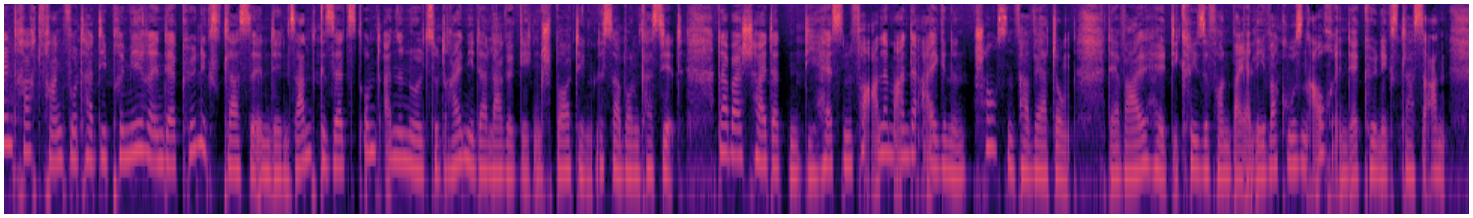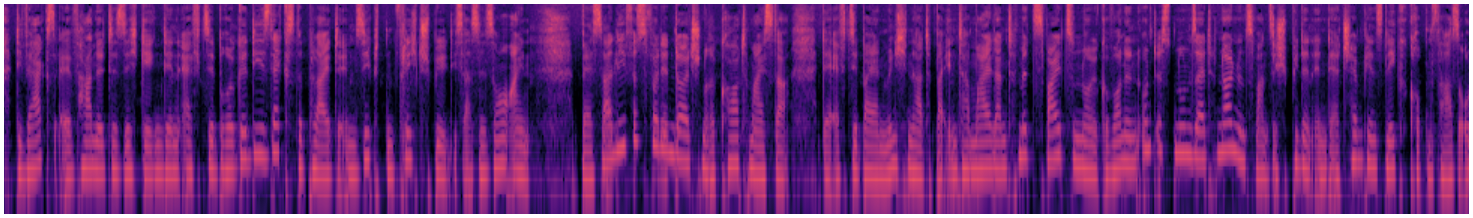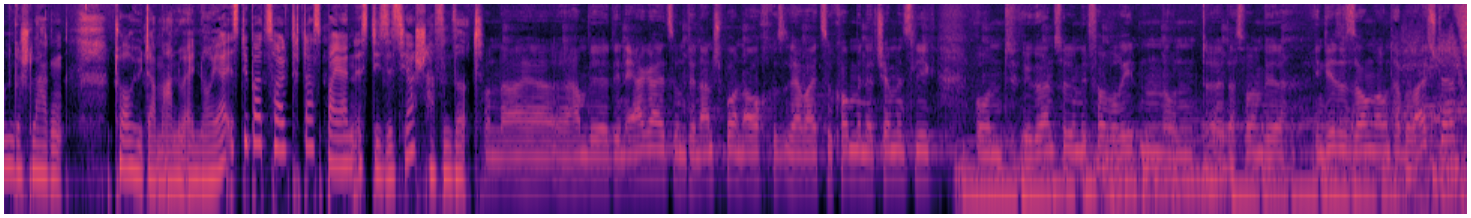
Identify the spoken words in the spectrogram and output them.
Eintracht Frankfurt hat die Premiere in der Königsklasse in den Sand gesetzt und eine 0 zu 3 Niederlage gegen Sporting Lissabon kassiert. Dabei scheiterten die Hessen vor allem an der eigenen Chancenverwertung. Derweil hält die Krise von Bayer Leverkusen auch in der Königsklasse an. Die Werkself handelte sich gegen den FC Brügge die sechste Pleite im siebten Pflichtspiel dieser Saison ein. Besser lief es für den deutschen Rekordmeister. Der FC Bayern München hat bei Inter Mailand mit 2 zu 0 gewonnen und ist nun seit 29 Spielen in der Champions League Gruppenphase ungeschlagen. Torhüter Manuel Neuer ist überzeugt, dass Bayern es dieses Jahr schaffen wird. Von daher äh, haben wir den Ehrgeiz und den Ansporn auch sehr weit zu kommen in der Champions League und wir gehören zu den Mitfavoriten und äh, das wollen wir in dieser Saison unter Beweis stellen.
